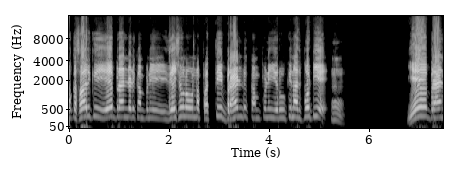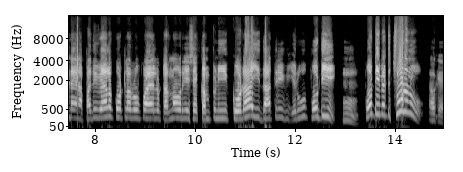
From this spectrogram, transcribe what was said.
ఒకసారికి ఏ బ్రాండెడ్ కంపెనీ ఈ దేశంలో ఉన్న ప్రతి బ్రాండ్ కంపెనీ ఎరువుకి నాది పోటీయే. ఏ బ్రాండ్ అయినా పదివేల కోట్ల రూపాయలు టర్న్ ఓవర్ చేసే కంపెనీ కూడా ఈ దాత్రి ఎరువు పోటీ పోటీ పెట్టి చూడు నువ్వు ఓకే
